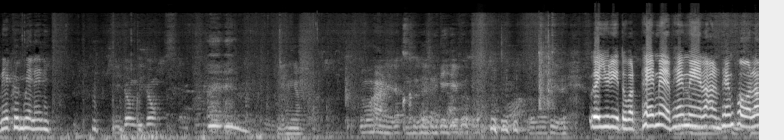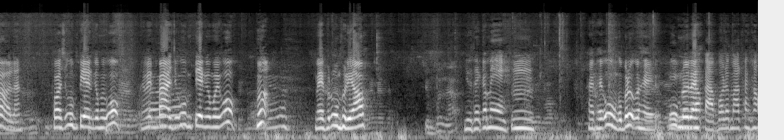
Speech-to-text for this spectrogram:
เมฆครึ่งเมฆเลยนี่ดีตรงดีตรงยังไงดูว่านี่นะดีลงมาสิเลยเอ้ยอยู่ดีตัวบัดแพงแม่แพงแม่แล้วอันแพงพอแล้วนะพอจะอุ้มเปลี่ยนกันไปอุ้มให้แม่ป้าจะอุ้มเปลี่ยนกันไปอุ้มเฮ้อแม่เพิ่นอุ้มผู้เดียวจุ่มพึ่งแล้ว อยู่แต่กับแม่อืมให้ไผอุ้มก็บ่รู้ให้อุ้มเลยแหละกาบบ่ได้มาทางเฮา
